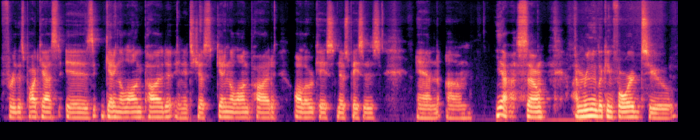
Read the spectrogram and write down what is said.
for this podcast is Getting Along Pod, and it's just Getting Along Pod, all lowercase, no spaces. And um, yeah, so I'm really looking forward to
